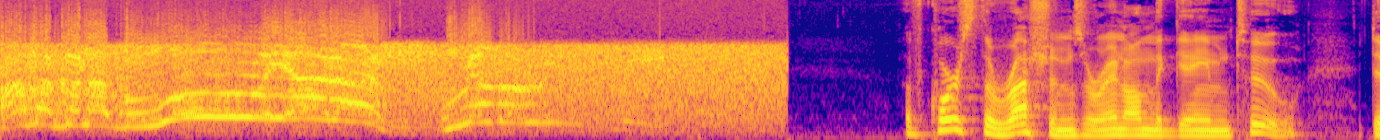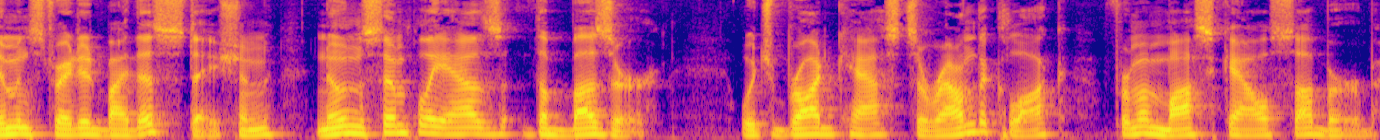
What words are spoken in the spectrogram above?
I'm gonna blow you out of river. Of course, the Russians are in on the game too, demonstrated by this station, known simply as the Buzzer, which broadcasts around the clock from a Moscow suburb.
